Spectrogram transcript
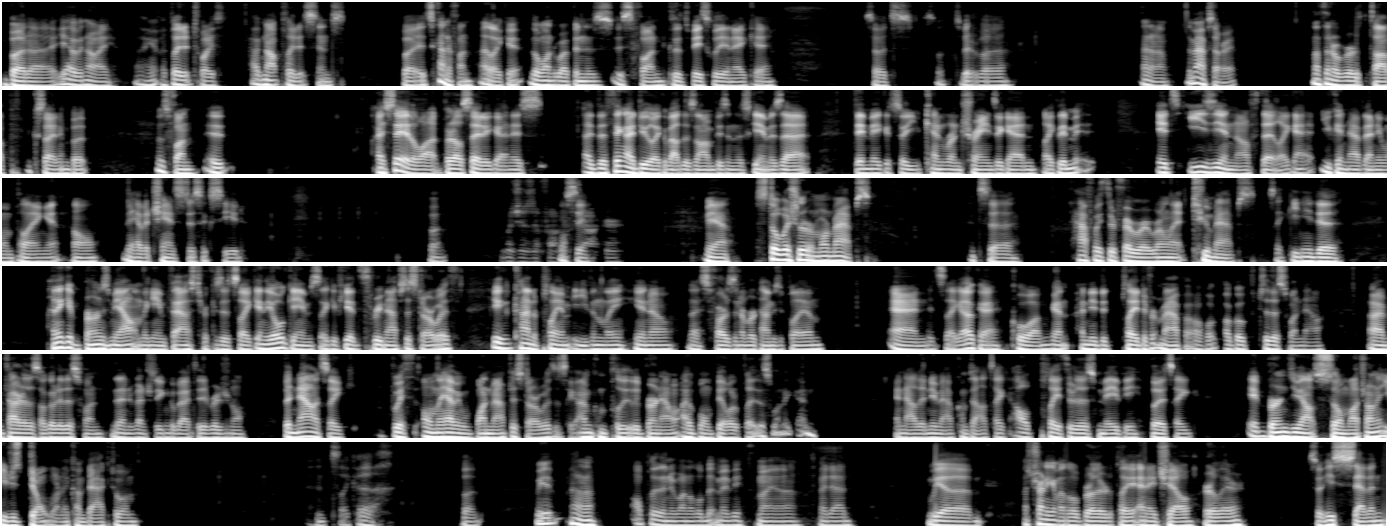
but uh, yeah, but no, I I played it twice. I've not played it since, but it's kind of fun. I like it. The wonder weapon is is fun because it's basically an AK, so it's so it's a bit of a I don't know. The map's all right. Nothing over the top exciting, but it was fun. It I say it a lot, but I'll say it again. It's I, the thing I do like about the zombies in this game is that they make it so you can run trains again. Like they, ma- it's easy enough that like you can have anyone playing it. They'll they have a chance to succeed. But which is a fucking We'll see. shocker. Yeah, still wish there were more maps. It's uh halfway through February. We're only at two maps. It's like you need to. I think it burns me out in the game faster because it's like in the old games, like if you had three maps to start with, you could kind of play them evenly, you know, as far as the number of times you play them. And it's like, okay, cool. I'm gonna, I need to play a different map. I'll, I'll go to this one now. I'm tired of this. I'll go to this one. Then eventually you can go back to the original. But now it's like with only having one map to start with, it's like I'm completely burnt out. I won't be able to play this one again. And now the new map comes out. It's like I'll play through this maybe, but it's like it burns you out so much on it, you just don't want to come back to them. It's like, ugh. But we, I don't know. I'll play the new one a little bit maybe with my uh with my dad. We uh, I was trying to get my little brother to play NHL earlier, so he's seven.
